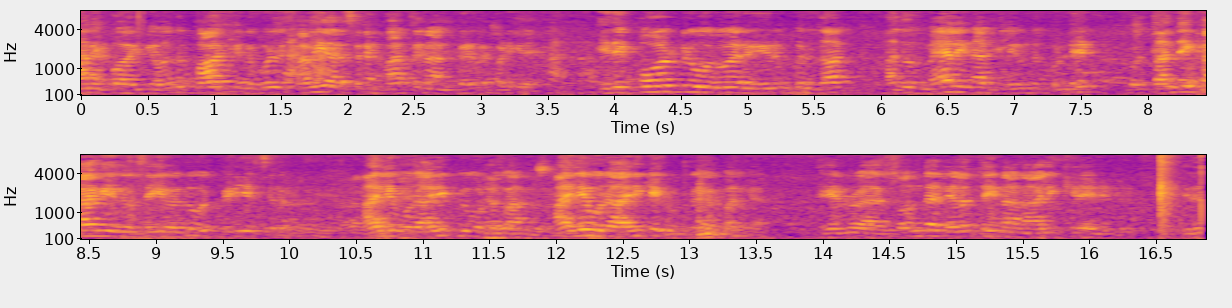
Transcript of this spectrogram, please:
நான் இப்போ இங்கே வந்து பார்க்கின்ற பொழுது கவியரசனை பார்த்து நான் பெருமைப்படுகிறேன். இதை போன்று ஒருவர் இருப்பதுதான் அது மேலை நாட்டில் இருந்து கொண்டு ஒரு தந்தைக்காக இதை செய்வது ஒரு பெரிய சிறப்பு. அதிலே ஒரு அறிப்பு கொண்டு வாங்க அதிலே ஒரு அறிக்கை கொடுத்துருக்க பாருங்க என்னோட சொந்த நிலத்தை நான் அழிக்கிறேன் என்று.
